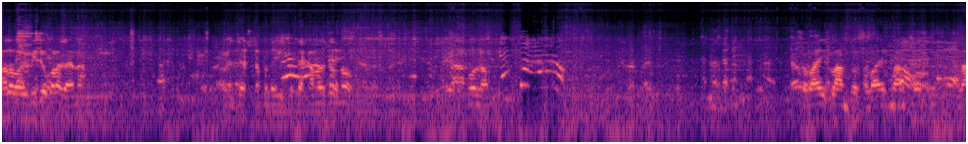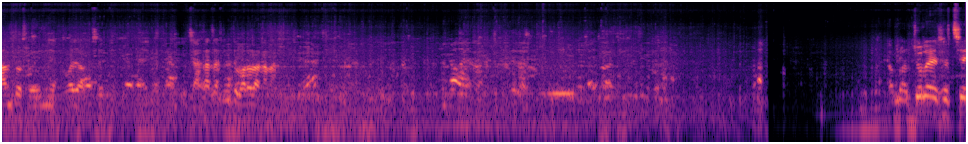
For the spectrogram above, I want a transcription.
ভালোভাবে ভিডিও করা যায় না। জাস্ট আপনাদের একটু দেখানোর জন্য বললাম। সবাই ক্লান্ত সবাই ক্লান্ত ক্লান্ত শরীর নিয়ে সবাই যাচ্ছে। চাকা চাকরি তো ভালো লাগে না। আমরা চলে এসেছি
